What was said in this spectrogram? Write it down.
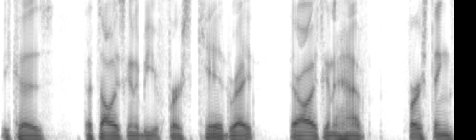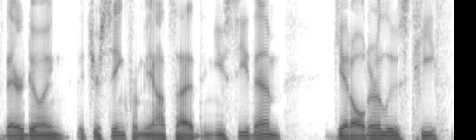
because that's always going to be your first kid, right? They're always going to have first things they're doing that you're seeing from the outside. Then you see them get older, lose teeth,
